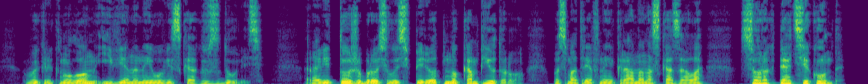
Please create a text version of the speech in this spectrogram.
— выкрикнул он, и вены на его висках вздулись. Равид тоже бросилась вперед, но к компьютеру. Посмотрев на экран, она сказала «Сорок пять секунд».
